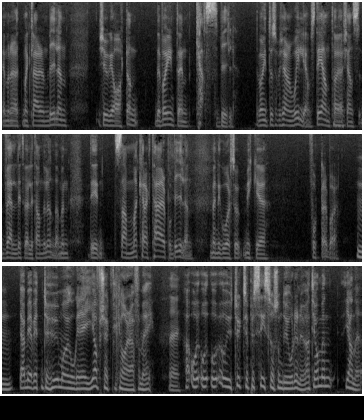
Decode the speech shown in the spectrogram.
Jag menar att McLaren-bilen 2018 det var ju inte en kass bil. Det var inte som att köra en Williams. Det antar jag känns väldigt, väldigt annorlunda. Men det är samma karaktär på bilen, men det går så mycket fortare bara. Mm. Ja, men jag vet inte hur många gånger Eija har försökt förklara det här för mig. Nej. Och, och, och, och uttryckt sig precis så som du gjorde nu. Att ja, men Janne,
